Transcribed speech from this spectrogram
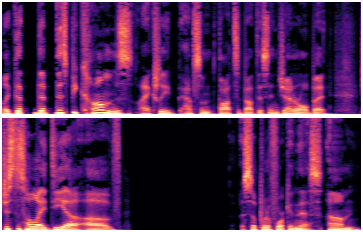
Like that, that this becomes, I actually have some thoughts about this in general, but just this whole idea of, so put a fork in this, um,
